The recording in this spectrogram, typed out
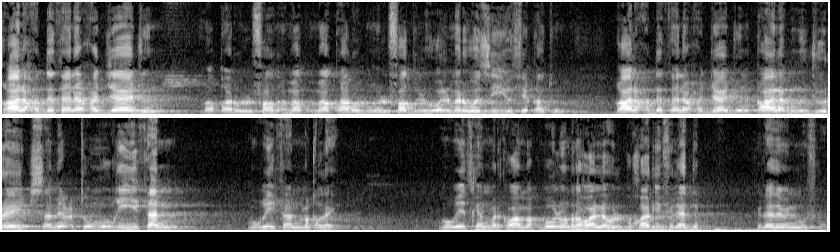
qala xadaanaa xajaaju maطr bnu اlfadl huwa اlmarwaziyu hiqat qala xadaanaa xajaaju qala bnu jurayj samictu mugiian mugiian maqlay muqiidkan marka waa maqbulun rawaa lahu lbukhaariyu fi ladab fi ladab lmufrad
